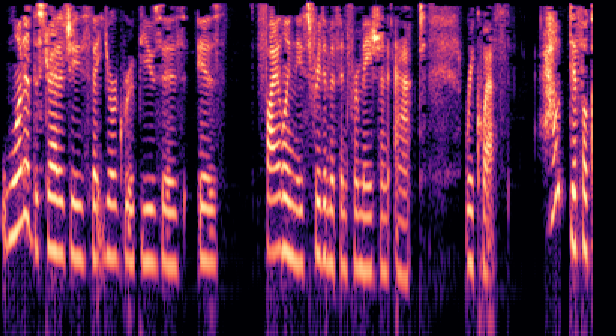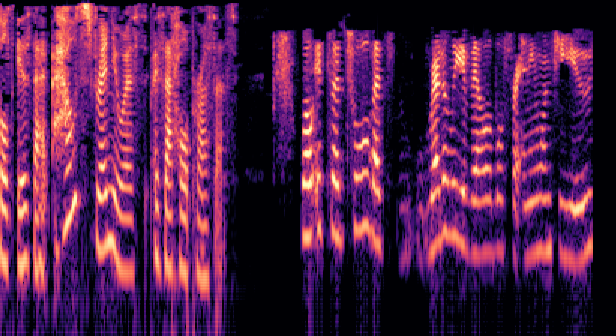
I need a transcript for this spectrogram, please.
One of the strategies that your group uses is filing these Freedom of Information Act requests. How difficult is that? How strenuous is that whole process? Well, it's a tool that's readily available for anyone to use.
